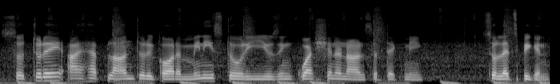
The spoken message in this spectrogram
So today I have planned to record a mini story using question and answer technique. So let's begin.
